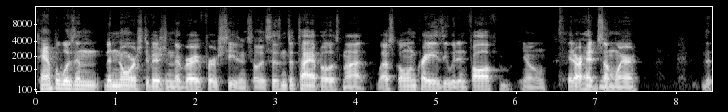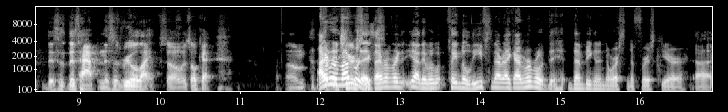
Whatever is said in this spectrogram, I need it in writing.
Tampa was in the Norris division their very first season, so this isn't a typo. It's not us going crazy. We didn't fall off, you know, hit our head mm. somewhere. This is this happened. This is real life, so it's okay. Um, I remember this. I remember, yeah, they were playing the Leafs and everything. Like I remember them being in the Norris in the first year. Uh,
